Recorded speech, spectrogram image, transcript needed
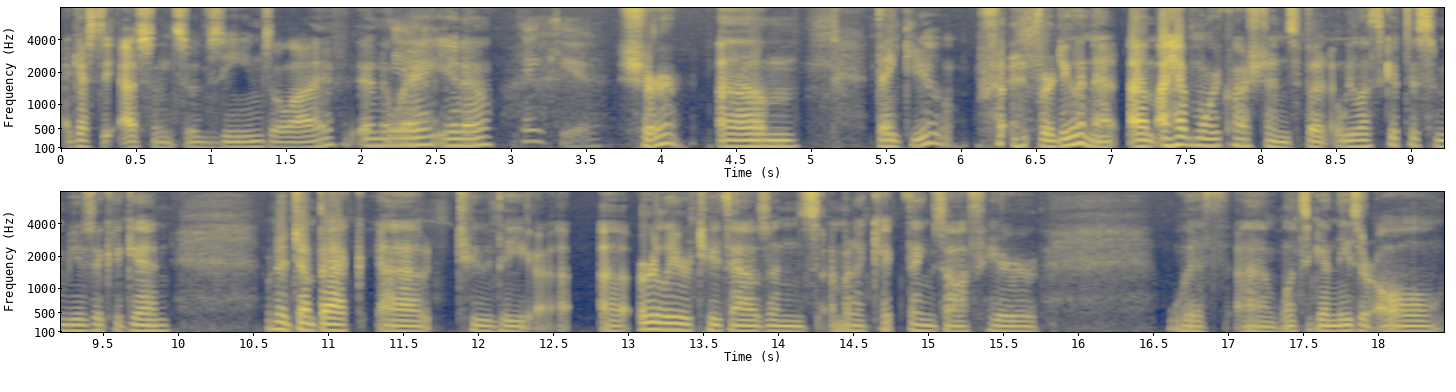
I guess the essence of zines alive in a way. You know. Thank you. Sure. Um, thank you for doing that. Um, I have more questions, but we let's get to some music again. I'm going to jump back uh, to the uh, uh, earlier 2000s. I'm going to kick things off here with uh, once again. These are all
